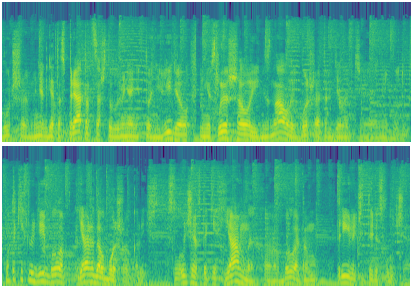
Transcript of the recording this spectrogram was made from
лучше мне где-то спрятаться, чтобы меня никто не видел и не слышал, и не знал, и больше я делать э, не буду. Ну, таких людей было, я ожидал большего количества. Случаев таких явных э, было там три или четыре случая,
